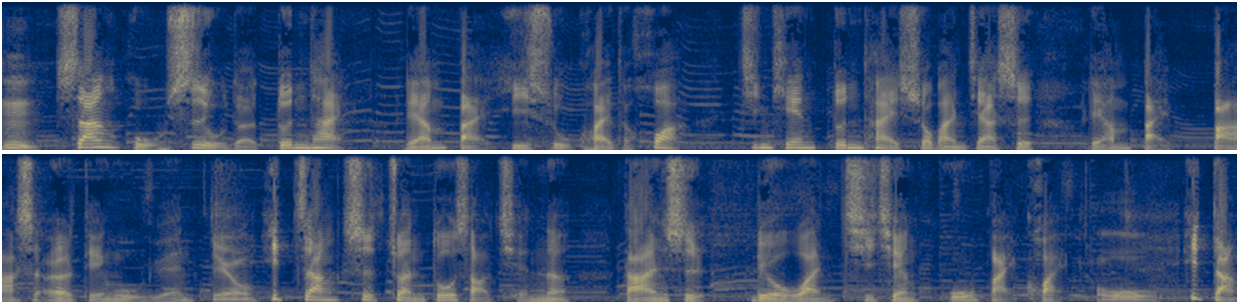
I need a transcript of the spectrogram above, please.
嗯，三五四五的吨泰两百一十五块的话，今天吨泰收盘价是两百八十二点五元，有一张是赚多少钱呢？答案是六万七千五百块哦。一档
